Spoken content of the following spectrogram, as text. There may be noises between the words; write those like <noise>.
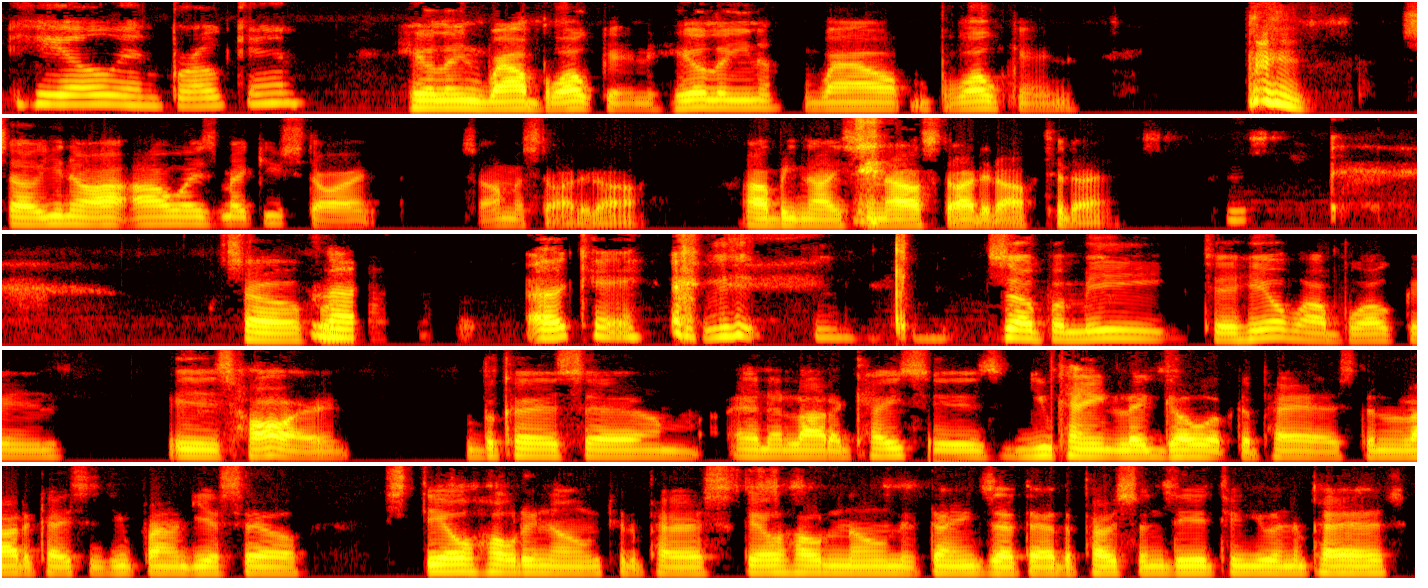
heal and broken. Healing while broken. Healing while broken. <clears throat> so, you know, I always make you start. So I'm gonna start it off. I'll be nice and I'll start it off today. So for, No. Okay. <laughs> so for me to heal while broken is hard because um in a lot of cases you can't let go of the past. In a lot of cases you find yourself still holding on to the past, still holding on to things that the other person did to you in the past.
